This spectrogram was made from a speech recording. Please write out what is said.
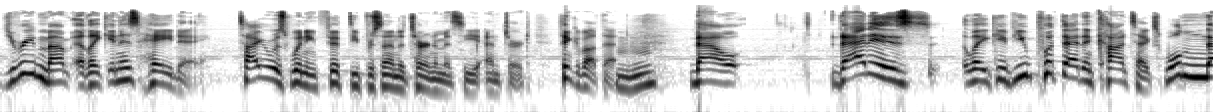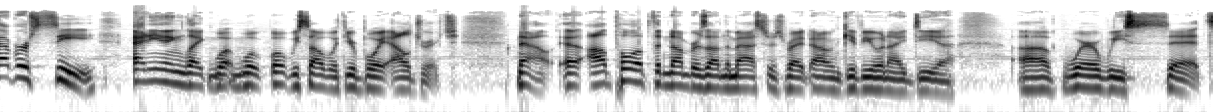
do you remember like in his heyday, Tiger was winning 50% of tournaments he entered. Think about that. Mm-hmm. Now, that is like if you put that in context, we'll never see anything like what, Mm-hmm. what, what we saw with your boy Eldrick. Now, uh, I'll pull up the numbers on the Masters right now and give you an idea of where we sit.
